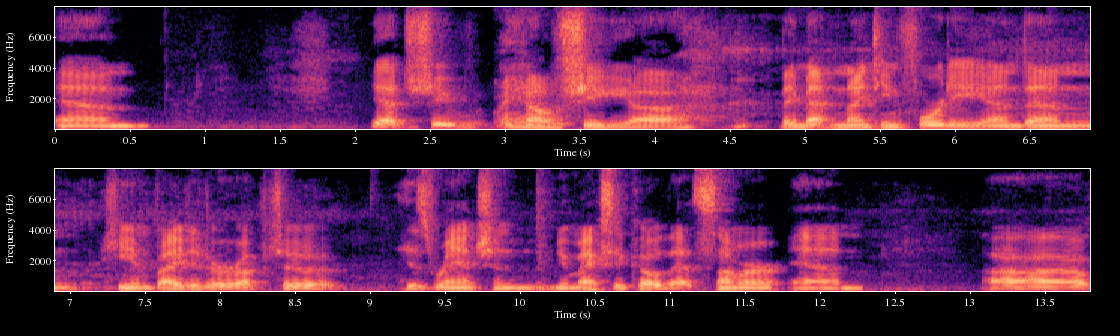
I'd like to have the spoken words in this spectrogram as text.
and yeah, she, you know, she, uh, they met in 1940, and then he invited her up to his ranch in New Mexico that summer, and uh,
